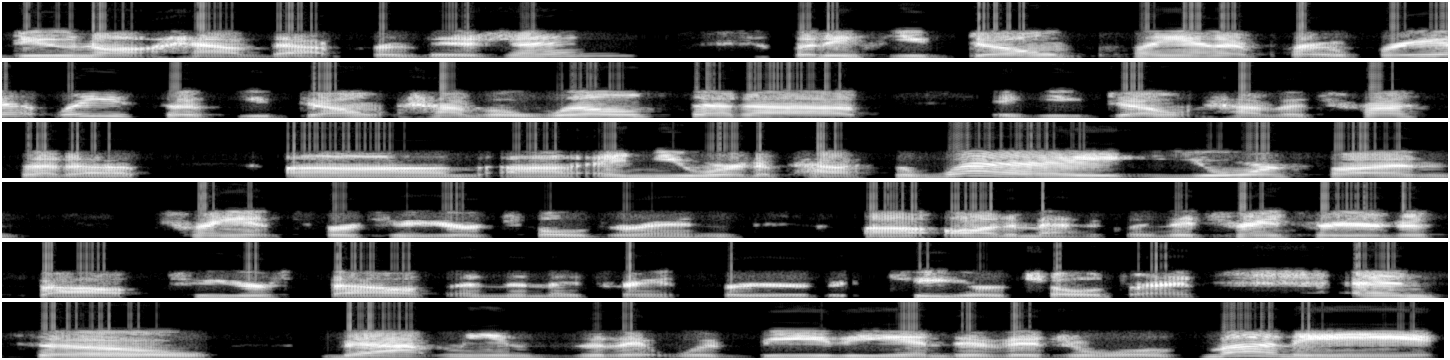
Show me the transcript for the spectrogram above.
do not have that provision. But if you don't plan appropriately, so if you don't have a will set up, if you don't have a trust set up, um, uh, and you were to pass away, your funds transfer to your children uh, automatically. They transfer your to spouse to your spouse, and then they transfer your, to your children. And so that means that it would be the individual's money,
